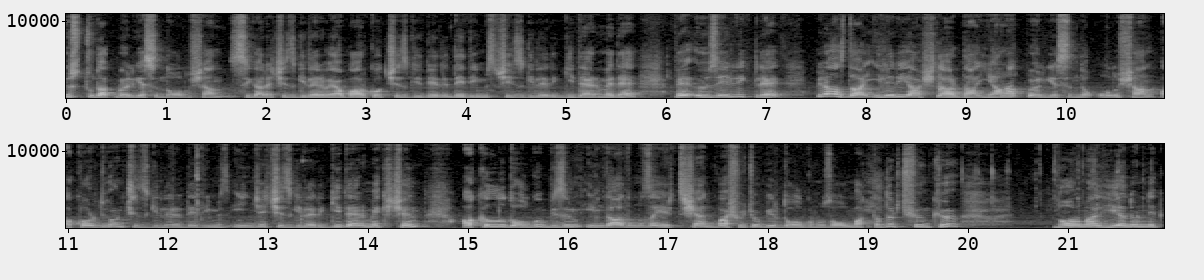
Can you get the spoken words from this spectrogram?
üst dudak bölgesinde oluşan sigara çizgileri veya barkod çizgileri dediğimiz çizgileri gidermede ve özellikle biraz daha ileri yaşlarda yanak bölgesinde oluşan akordiyon çizgileri dediğimiz ince çizgileri gidermek için akıllı dolgu bizim imdadımıza yetişen başucu bir dolgumuz olmaktadır. Çünkü normal hyaluronik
